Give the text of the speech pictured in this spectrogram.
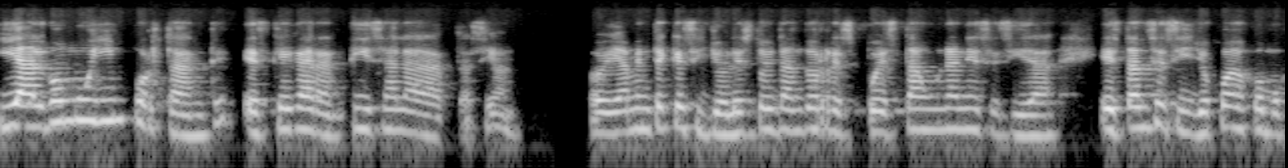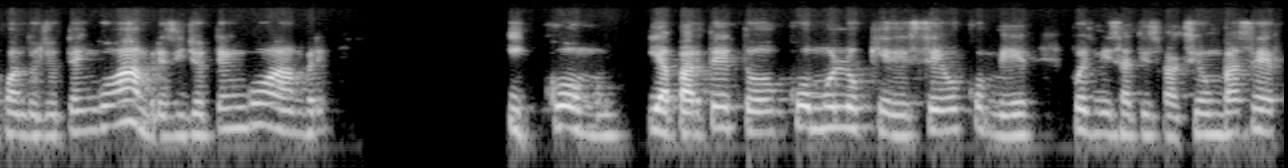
Y algo muy importante es que garantiza la adaptación. Obviamente que si yo le estoy dando respuesta a una necesidad, es tan sencillo como cuando yo tengo hambre. Si yo tengo hambre y como, y aparte de todo, como lo que deseo comer, pues mi satisfacción va a ser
